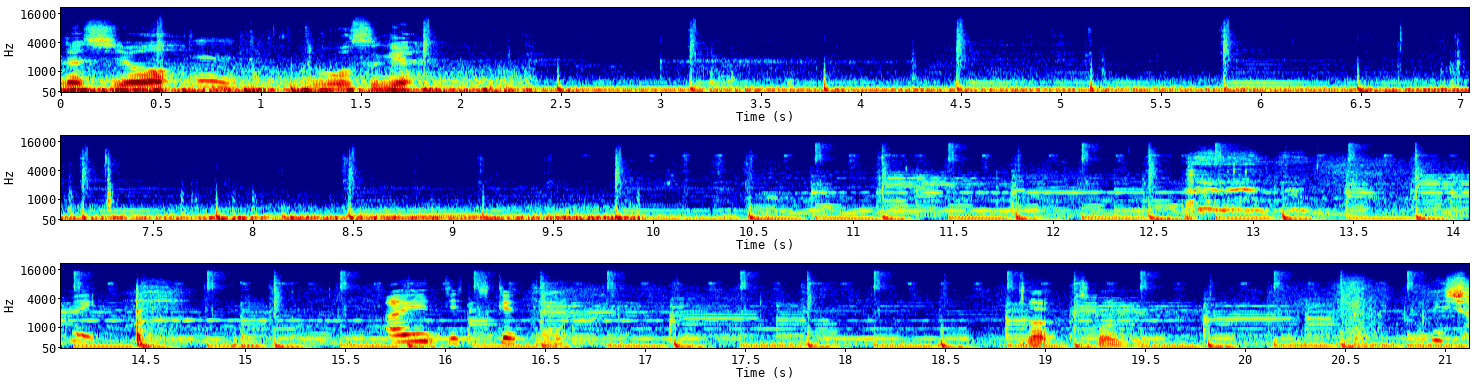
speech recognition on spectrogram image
い出しようんうおおすげえはい。IH つけて。あそうねよいし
